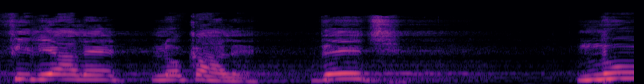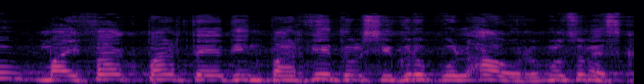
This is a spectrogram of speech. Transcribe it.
filiale locale. Deci, nu mai fac parte din partidul și grupul AUR. Mulțumesc!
